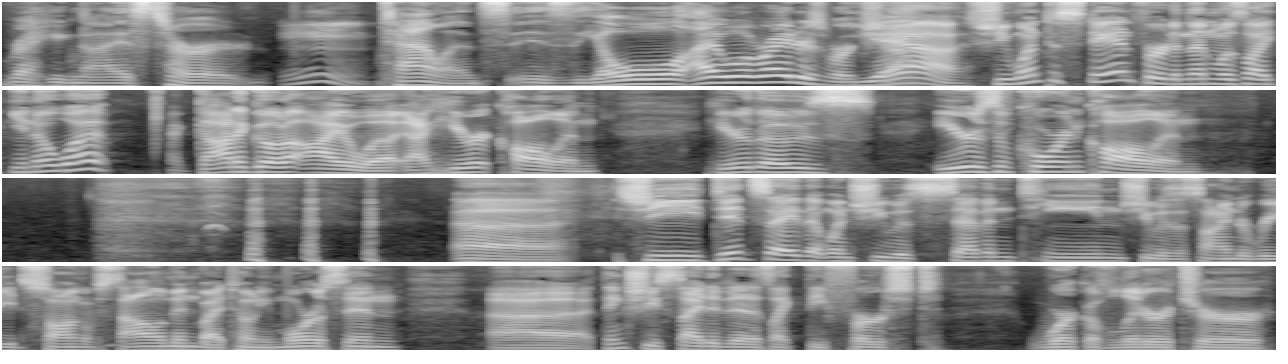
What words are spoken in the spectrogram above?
recognized her talents is the old Iowa Writers Workshop. Yeah, she went to Stanford and then was like, you know what? I gotta go to Iowa. I hear it calling. Hear those ears of corn calling. Uh, she did say that when she was 17, she was assigned to read Song of Solomon by Toni Morrison. Uh, I think she cited it as like the first work of literature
